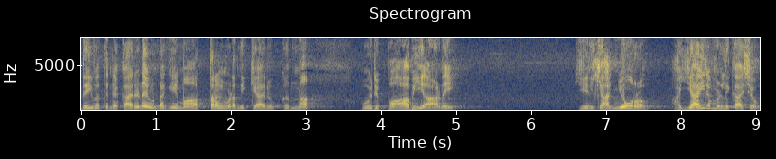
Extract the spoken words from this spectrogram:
ദൈവത്തിന്റെ കരുണയുണ്ടെങ്കിൽ മാത്രം ഇവിടെ നിൽക്കാൻ ഒക്കുന്ന ഒരു പാപിയാണേ. എനിക്ക് അഞ്ഞൂറോ അയ്യായിരം വെള്ളിക്കാശോ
